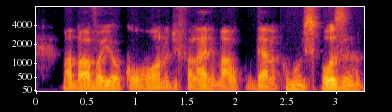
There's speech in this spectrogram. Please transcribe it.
uma nova Yoko Ono, de falarem mal dela como esposa,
